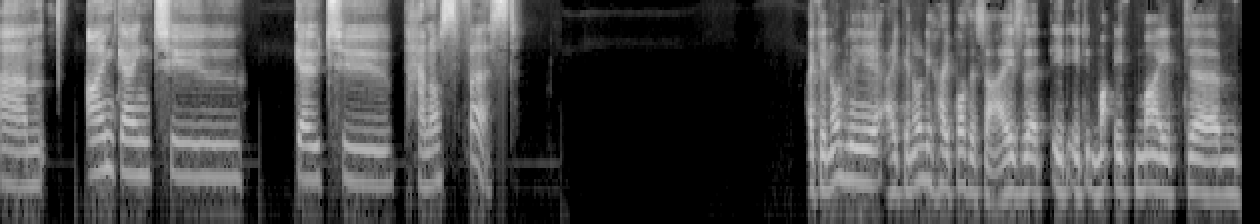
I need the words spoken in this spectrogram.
Um, I'm going to go to Panos first. I can only I can only hypothesize that it it, it might um,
